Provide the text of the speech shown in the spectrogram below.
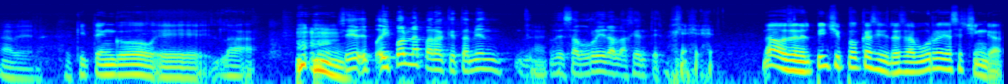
A ver, aquí tengo eh, la... Sí, y- ponla para que también Ah. desaburrir a la gente. No, pues en el pinche podcast si les aburre ya se chingar.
